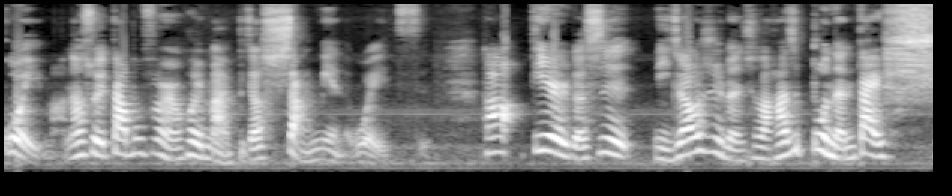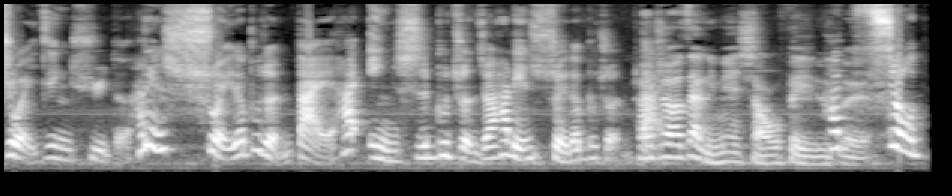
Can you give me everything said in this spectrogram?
贵嘛，那所以大部分人会买比较上面的位置。他第二个是，你知道日本车上他是不能带水进去的，它连水都不准带，它饮食不准之后，他连水都不准带，他就要在里面消费，对不对？就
